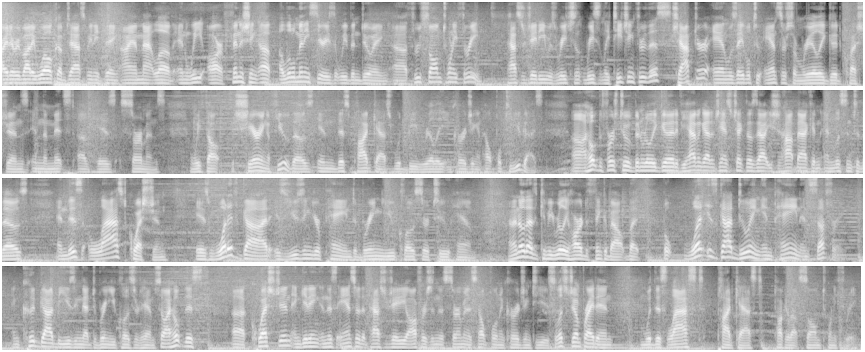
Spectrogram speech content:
Right, everybody, welcome to Ask Me Anything. I am Matt Love, and we are finishing up a little mini series that we've been doing uh, through Psalm 23. Pastor JD was recently teaching through this chapter and was able to answer some really good questions in the midst of his sermons. And we thought sharing a few of those in this podcast would be really encouraging and helpful to you guys. Uh, I hope the first two have been really good. If you haven't got a chance to check those out, you should hop back and, and listen to those. And this last question is what if God is using your pain to bring you closer to Him? And I know that can be really hard to think about, but but what is God doing in pain and suffering? And could God be using that to bring you closer to Him? So I hope this uh, question and getting in this answer that Pastor JD offers in this sermon is helpful and encouraging to you. So let's jump right in with this last podcast talking about Psalm 23.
